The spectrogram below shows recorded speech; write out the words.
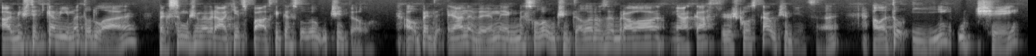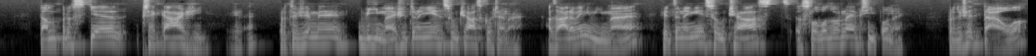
A když teďka víme tohle, tak se můžeme vrátit zpátky ke slovu učitel. A opět, já nevím, jak by slovo učitel rozebrala nějaká středoškolská učebnice, ale to i, uči, tam prostě překáží, že? Protože my víme, že to není součást kořene. A zároveň víme, že to není součást slovodvorné přípony. Protože tel,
